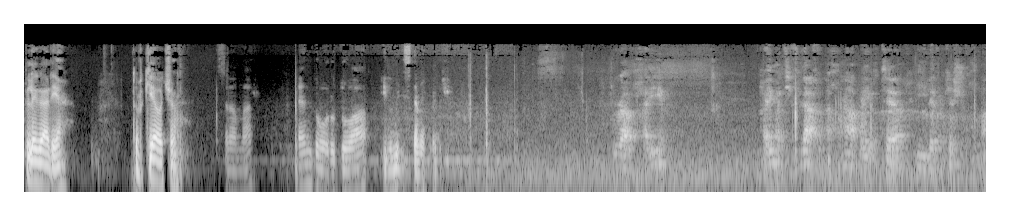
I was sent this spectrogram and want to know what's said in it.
plegaria. Turquía 8. רב חיים, חיים התפילה הנכונה הרבה יותר היא לבקש חוכמה.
